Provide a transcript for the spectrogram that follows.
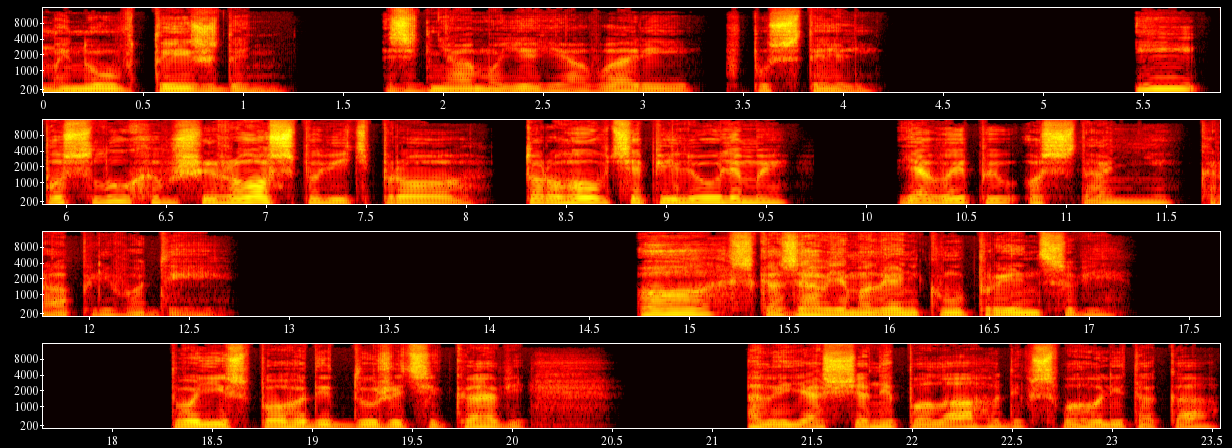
Минув тиждень з дня моєї аварії в пустелі, і, послухавши розповідь про торговця пілюлями, я випив останні краплі води. О, сказав я маленькому принцові, твої спогади дуже цікаві, але я ще не полагодив свого літака.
